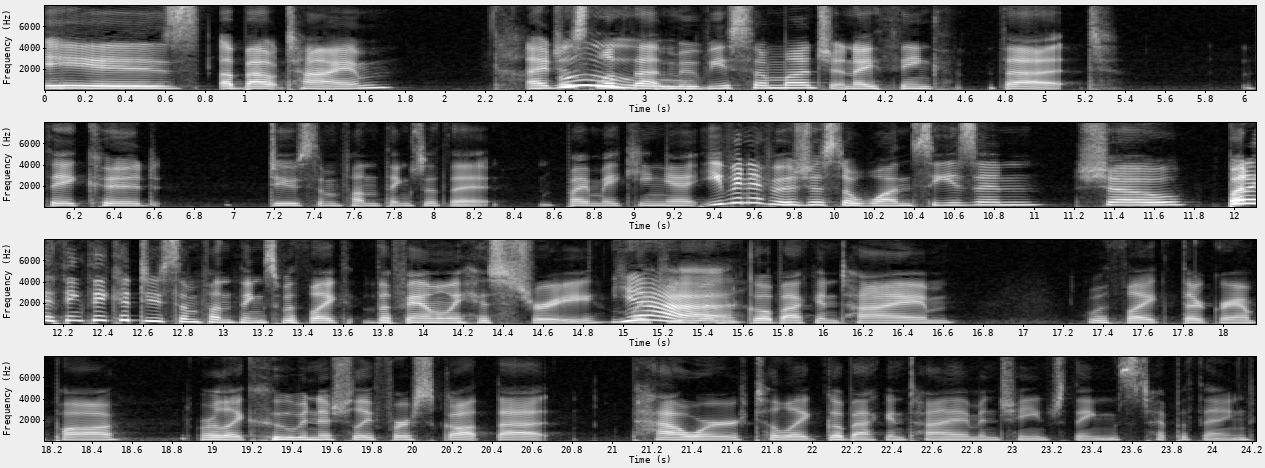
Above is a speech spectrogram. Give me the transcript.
is About Time. I just love that movie so much, and I think that they could do some fun things with it by making it, even if it was just a one season show. But I think they could do some fun things with like the family history. Like Yeah. even go back in time with like their grandpa or like who initially first got that power to like go back in time and change things type of thing.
